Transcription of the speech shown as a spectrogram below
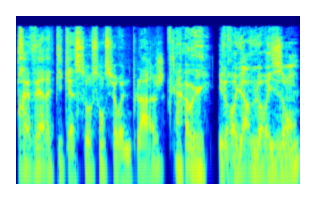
Prévert et Picasso sont sur une plage. Ah oui. Ils regardent l'horizon.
